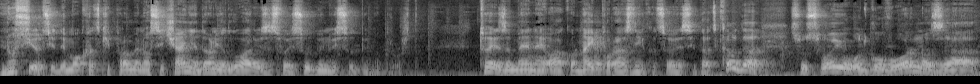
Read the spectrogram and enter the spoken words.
nosioci demokratskih promjena, osjećanje da oni odgovaraju za svoju sudbinu i sudbinu društva. To je za mene ovako najporaznije kad se situacije. Kao da su svoju odgovornost za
